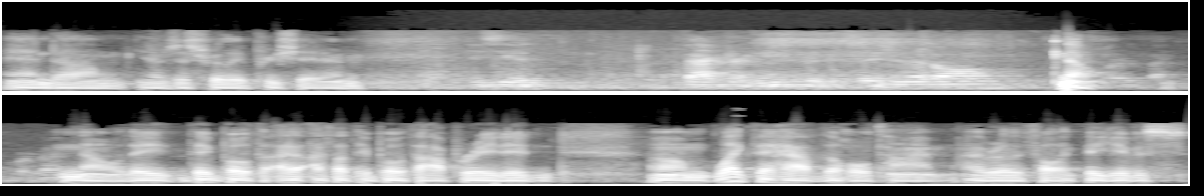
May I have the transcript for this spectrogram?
and um, you know, just really appreciate him. Do you see it factoring into the decision at all? No. No, they they both. I, I thought they both operated um, like they have the whole time. I really felt like they gave us,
